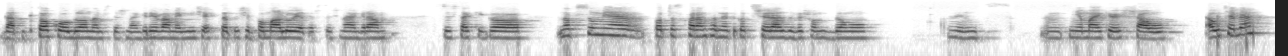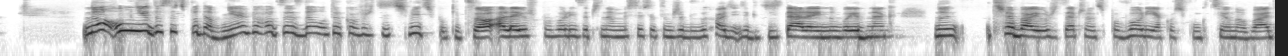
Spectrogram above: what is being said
na TikToku oglądam, czy też nagrywam. Jak mi się chce, to się pomaluję, też coś nagram, coś takiego. No w sumie podczas kwarantanny tylko trzy razy wyszłam z domu, więc, więc nie ma jakiegoś szału. A u ciebie? No, u mnie dosyć podobnie. Wychodzę z domu tylko wrzucić śmieci póki co, ale już powoli zaczynam myśleć o tym, żeby wychodzić gdzieś dalej, no bo jednak no, trzeba już zacząć powoli jakoś funkcjonować.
